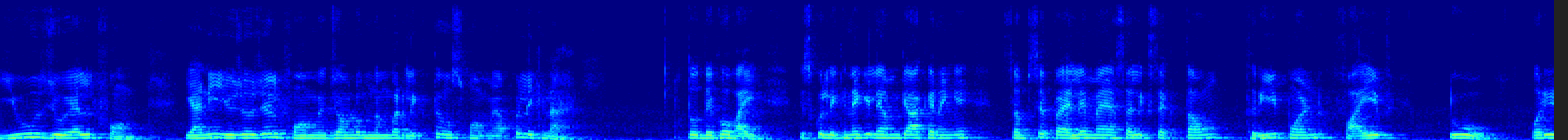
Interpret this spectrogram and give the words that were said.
usual form यानी यूजुअल फॉर्म में जो हम लोग नंबर लिखते हैं, उस फॉर्म में आपको लिखना है। तो देखो भाई, इसको लिखने के लिए हम क्या करेंगे? सबसे पहले मैं ऐसा लिख सकता हूँ थ्री पॉइंट फाइव टू और ये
